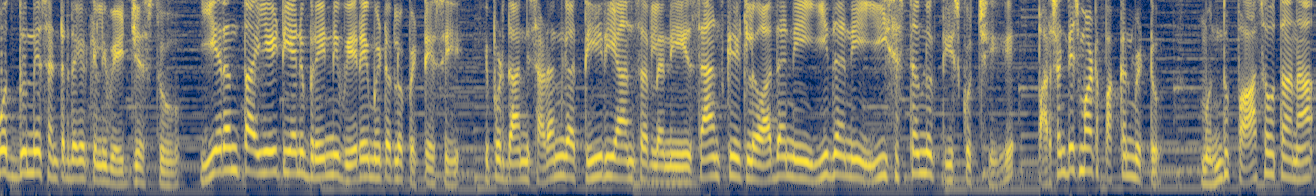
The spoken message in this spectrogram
పొద్దున్నే సెంటర్ దగ్గరికి వెళ్ళి వెయిట్ చేస్తూ ఇయర్ అంతా ఐఐటి అని బ్రెయిన్ని వేరే మీటర్లో పెట్టేసి ఇప్పుడు దాన్ని సడన్గా థీరీ ఆన్సర్లని సాంస్క్రిట్లో అదని ఇదని ఈ సిస్టంలోకి తీసుకొచ్చి పర్సంటేజ్ మాట పక్కన పెట్టు. ముందు పాస్ అవుతానా?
